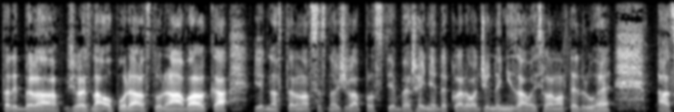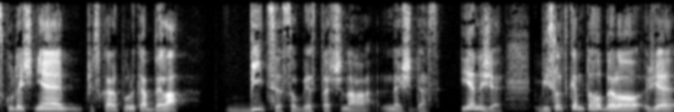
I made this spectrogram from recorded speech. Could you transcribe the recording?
tady byla železná opoda a studená válka. Jedna strana se snažila prostě veřejně deklarovat, že není závislá na té druhé. A skutečně Česká republika byla více soběstačná než dnes. Jenže výsledkem toho bylo, že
